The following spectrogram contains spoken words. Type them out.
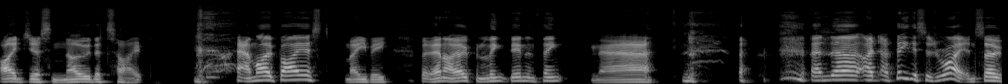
I just know the type. Am I biased? Maybe. But then I open LinkedIn and think, nah. and uh, I, I think this is right. And so,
